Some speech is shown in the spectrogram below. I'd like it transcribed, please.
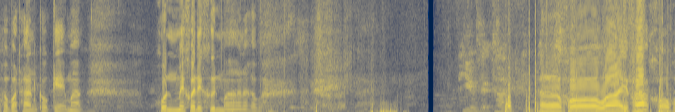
พระประธานเก่าแก่มาก คนไม่ค่อยได้ขึ้นมานะครับเพียงแต่ท่านเอ่อพอไหว้พระขอพ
